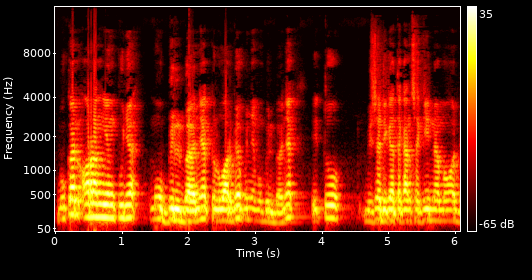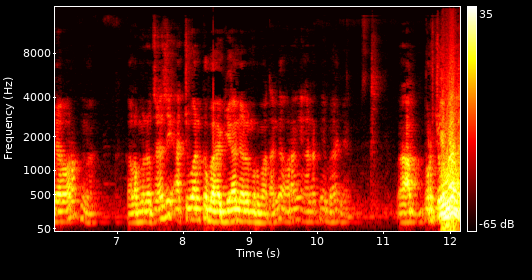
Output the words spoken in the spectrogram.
Bukan orang yang punya mobil banyak keluarga punya mobil banyak itu bisa dikatakan sakinah mawaddah warahmah kalau menurut saya sih acuan kebahagiaan dalam rumah tangga orang yang anaknya banyak. Nah, percuma?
